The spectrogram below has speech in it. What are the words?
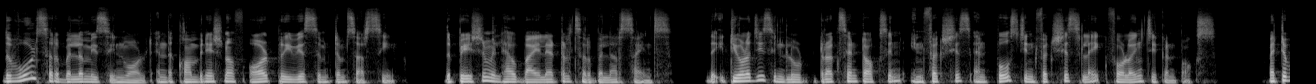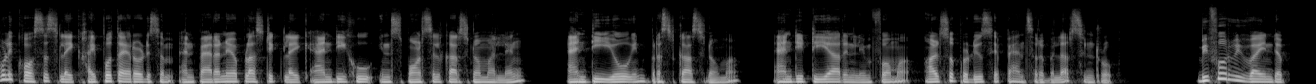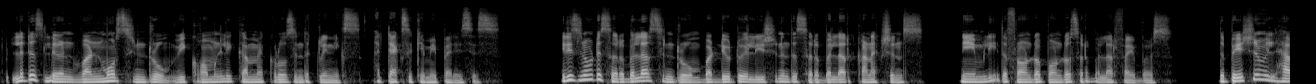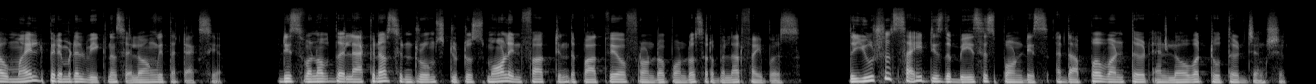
The whole cerebellum is involved and the combination of all previous symptoms are seen. The patient will have bilateral cerebellar signs. The etiologies include drugs and toxin, infectious and post-infectious like following chickenpox. Metabolic causes like hypothyroidism and paraneoplastic like anti-Hu in small cell carcinoma lung, anti-Yo in breast carcinoma, anti-TR in lymphoma also produce a pancerebellar syndrome. Before we wind up, let us learn one more syndrome we commonly come across in the clinics ataxic hemiparesis. It is not a cerebellar syndrome but due to a lesion in the cerebellar connections, namely the frontopontocerebellar fibers. The patient will have mild pyramidal weakness along with ataxia. It is one of the lacunar syndromes due to small infarct in the pathway of frontopontocerebellar fibers. The usual site is the basis pontis at the upper one third and lower two third junction.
